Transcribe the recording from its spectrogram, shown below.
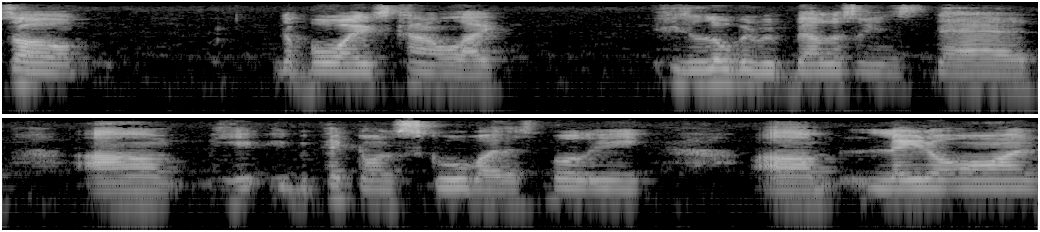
so the boy's kind of like he's a little bit rebellious against his dad. Um, he he be picked on school by this bully. Um, later on,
